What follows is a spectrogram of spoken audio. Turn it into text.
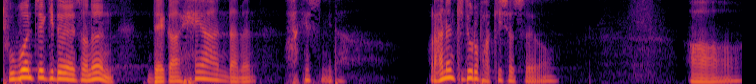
두 번째 기도에서는 내가 해야 한다면 하겠습니다. 라는 기도로 바뀌셨어요. 아,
